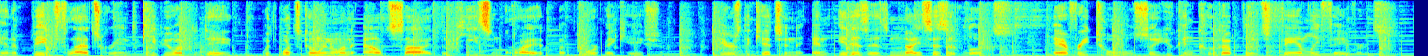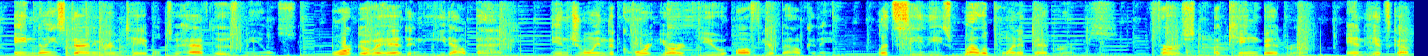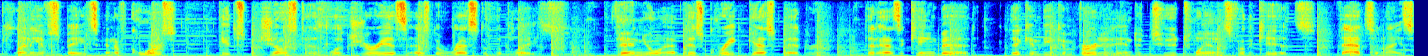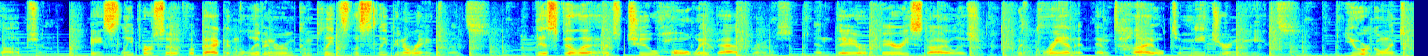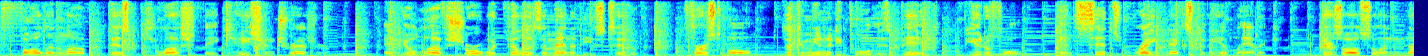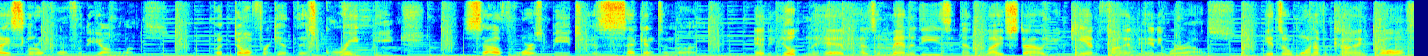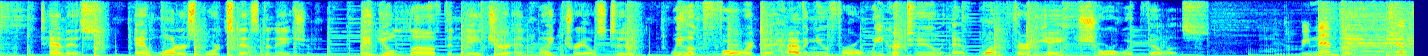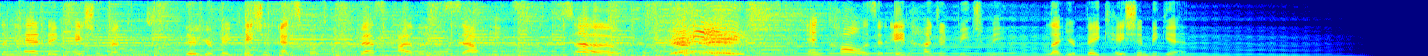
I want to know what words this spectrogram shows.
and a big flat screen to keep you up to date with what's going on outside the peace and quiet of your vacation. Here's the kitchen, and it is as nice as it looks. Every tool so you can cook up those family favorites. A nice dining room table to have those meals or go ahead and eat out back, enjoying the courtyard view off your balcony. Let's see these well appointed bedrooms. First, a king bedroom, and it's got plenty of space, and of course, it's just as luxurious as the rest of the place. Then you'll have this great guest bedroom that has a king bed that can be converted into two twins for the kids. That's a nice option. A sleeper sofa back in the living room completes the sleeping arrangements. This villa has two hallway bathrooms, and they are very stylish with granite and tile to meet your needs. You are going to fall in love with this plush vacation treasure, and you'll love Shorewood Villa's amenities too. First of all, the community pool is big, beautiful, and sits right next to the Atlantic. There's also a nice little pool for the young ones. But don't forget this great beach. South Forest Beach is second to none. And Hilton Head has amenities and lifestyle you can't find anywhere else. It's a one of a kind golf, tennis, and water sports destination. And you'll love the nature and bike trails too. We look forward to having you for a week or two at 138 Shorewood Villas. Remember, Hilton Head Vacation Rentals. They're your vacation experts on the best island in the Southeast. So, get beached! And call us at 800 Beach Me. Let your vacation begin.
